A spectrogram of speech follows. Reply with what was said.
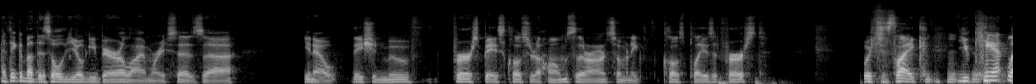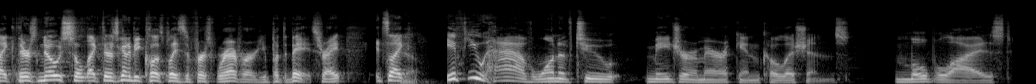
I think about this old Yogi Berra line where he says, uh, you know, they should move first base closer to home so there aren't so many close plays at first. Which is like you can't like there's no so like there's going to be close plays at first wherever you put the base, right? It's like if you have one of two major American coalitions mobilized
